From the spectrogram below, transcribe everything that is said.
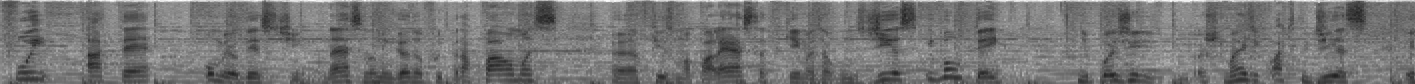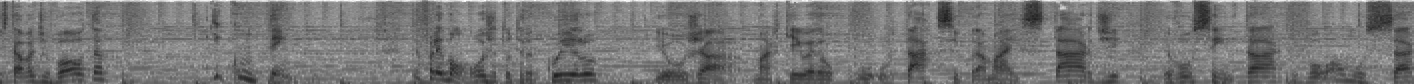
Fui até o meu destino, né? Se não me engano, eu fui para Palmas uh, fiz uma palestra, fiquei mais alguns dias e voltei. Depois de acho que mais de quatro dias eu estava de volta e com tempo. Eu falei, bom, hoje eu estou tranquilo, eu já marquei o, o, o táxi para mais tarde, eu vou sentar e vou almoçar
